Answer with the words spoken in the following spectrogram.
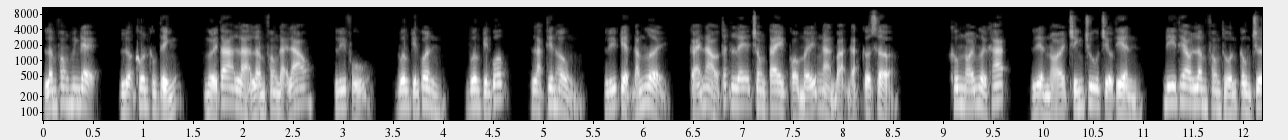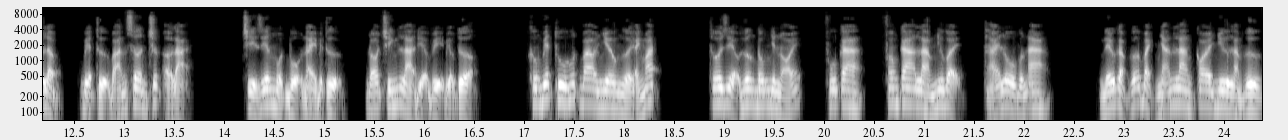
Lâm phong huynh đệ, lượng khôn không tính, người ta là lâm phong đại lão, lý phú, vương kiến quân, vương kiến quốc, lạc thiên hồng lý kiệt đám người, cái nào thất lễ trong tay có mấy ngàn bạn đặt cơ sở? Không nói người khác, liền nói chính chu triều tiên, đi theo lâm phong thốn công chưa lập, biệt thự bán sơn trước ở lại. Chỉ riêng một bộ này biệt thự, đó chính là địa vị biểu tượng. Không biết thu hút bao nhiêu người ánh mắt. Thôi diệu hương đông nhiên nói, phú ca, phong ca làm như vậy, thái lô bốn a. Nếu gặp gỡ bạch nhãn lang coi như làm hư.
